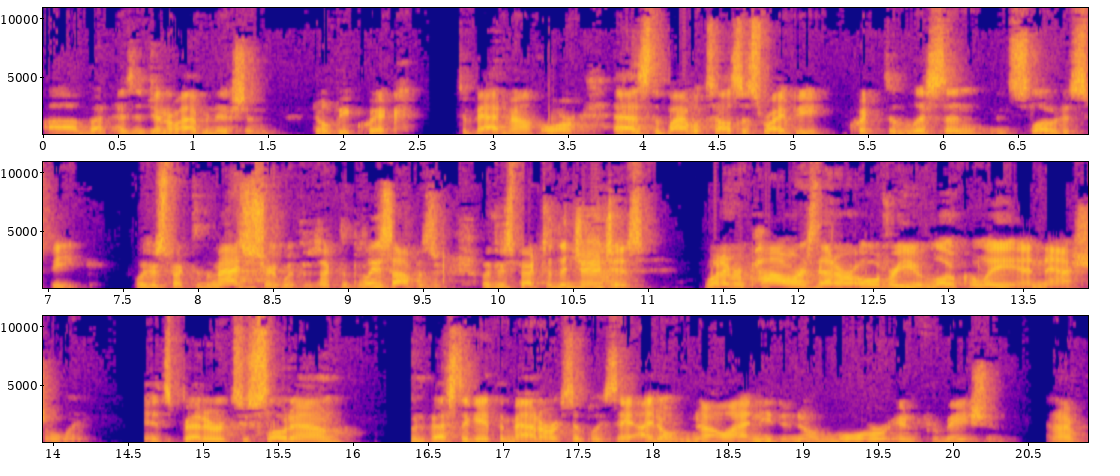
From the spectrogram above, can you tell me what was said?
Uh, but as a general admonition, don't be quick to badmouth. Or as the Bible tells us, right, be quick to listen and slow to speak. With respect to the magistrate, with respect to the police officer, with respect to the judges, whatever powers that are over you locally and nationally. It's better to slow down, investigate the matter, or simply say, I don't know. I need to know more information. And I've,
